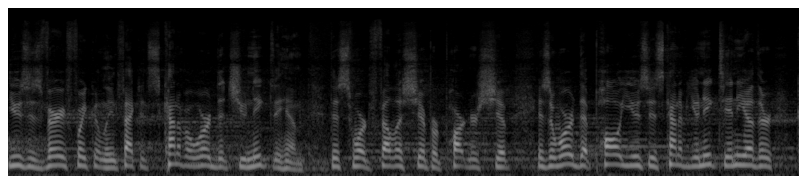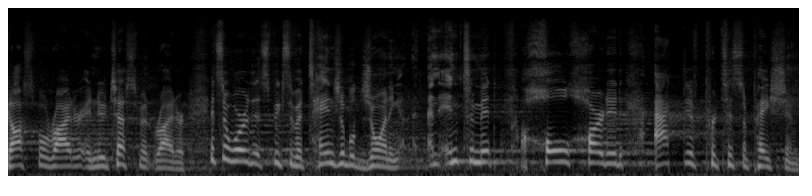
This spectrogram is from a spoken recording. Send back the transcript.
uses very frequently. In fact, it's kind of a word that's unique to him. This word fellowship or partnership is a word that Paul uses kind of unique to any other gospel writer and New Testament writer. It's a word that speaks of a tangible joining, an intimate, a wholehearted, active participation.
